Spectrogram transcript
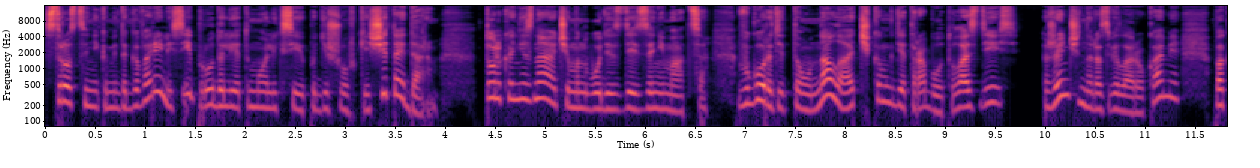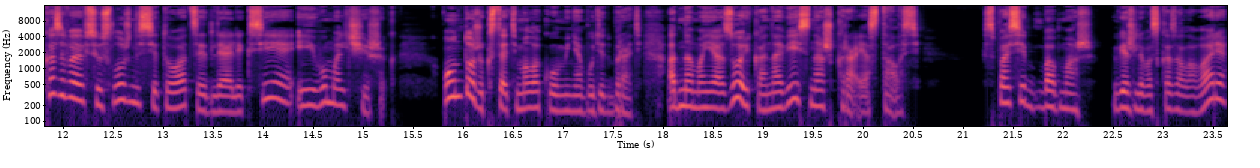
С родственниками договорились и продали этому Алексею по дешевке. Считай даром. Только не знаю, чем он будет здесь заниматься. В городе-то он наладчиком где-то работал, а здесь... Женщина развела руками, показывая всю сложность ситуации для Алексея и его мальчишек. Он тоже, кстати, молоко у меня будет брать. Одна моя Зорька на весь наш край осталась. «Спасибо, бабмаш», — вежливо сказала Варя,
